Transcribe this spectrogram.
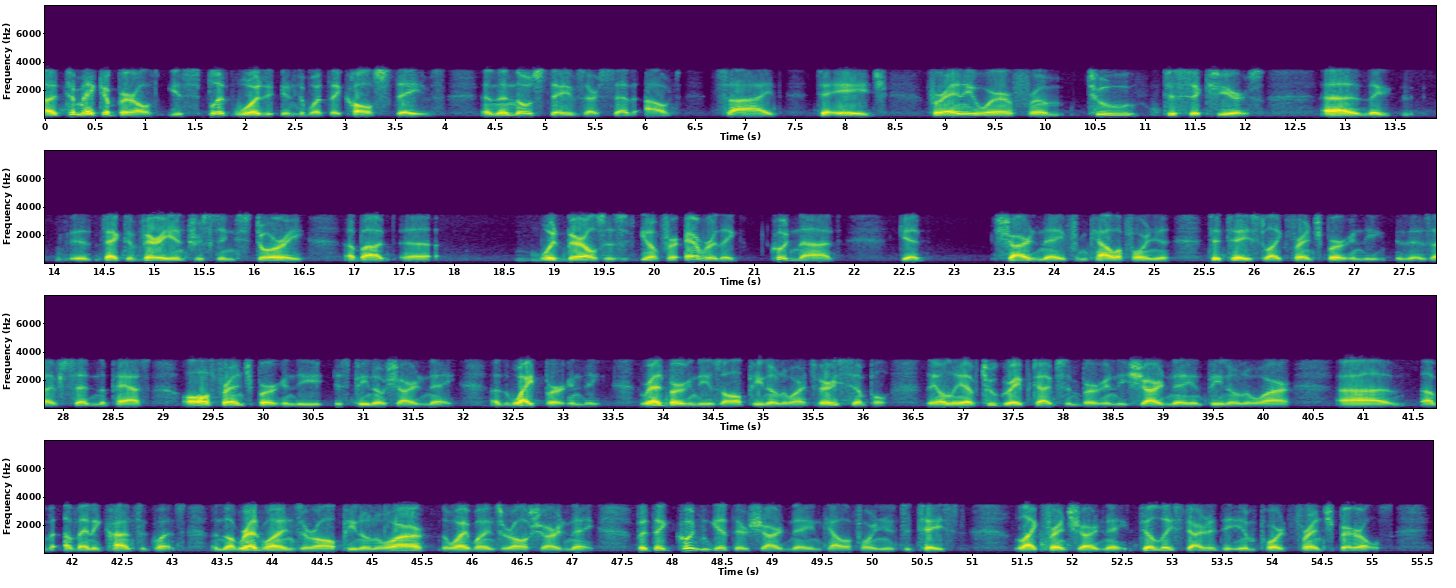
Uh, to make a barrel, you split wood into what they call staves, and then those staves are set outside to age for anywhere from two to six years. Uh, they, in fact, a very interesting story about uh, wood barrels is, you know, forever they could not get Chardonnay from California to taste like French Burgundy. As I've said in the past, all French Burgundy is Pinot Chardonnay, uh, white Burgundy. Red Burgundy is all Pinot Noir. It's very simple. They only have two grape types in Burgundy: Chardonnay and Pinot Noir. Uh, of of any consequence, and the red wines are all Pinot Noir. The white wines are all Chardonnay, but they couldn't get their Chardonnay in California to taste like French Chardonnay till they started to import French barrels,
